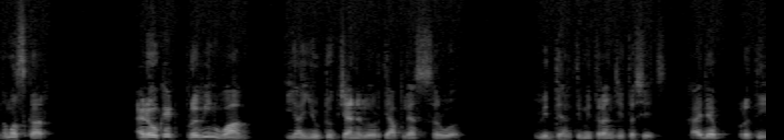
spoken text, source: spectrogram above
नमस्कार. ॲडव्होकेट प्रवीण वाघ या यूट्यूब चॅनलवरती आपल्या सर्व विद्यार्थी मित्रांचे तसेच कायद्याप्रती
